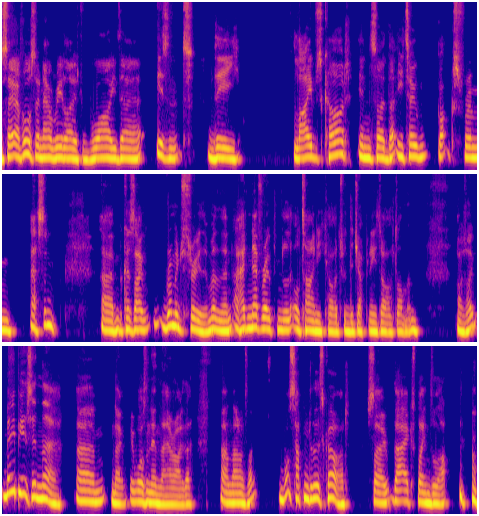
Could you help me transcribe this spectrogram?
So I've also now realized why there isn't the lives card inside the Ito box from Essen. Um, because I rummaged through them and then I had never opened the little tiny cards with the Japanese art on them. I was like, maybe it's in there. Um, no, it wasn't in there either. And then I was like, what's happened to this card? So that explains a lot.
